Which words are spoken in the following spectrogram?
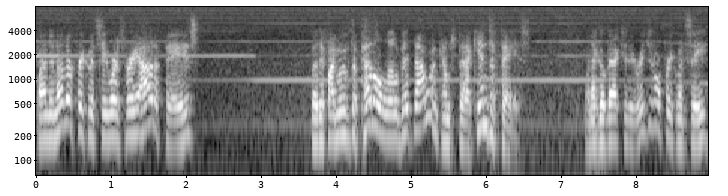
find another frequency where it's very out of phase, but if I move the pedal a little bit, that one comes back into phase. When I go back to the original frequency,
